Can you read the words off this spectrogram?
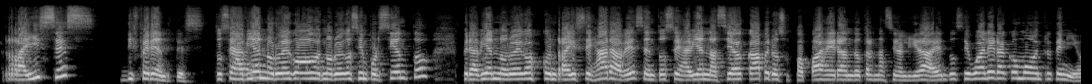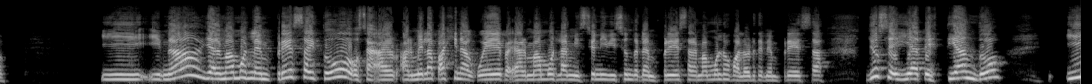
raíces diferentes. Entonces había noruegos, noruegos 100%, pero había noruegos con raíces árabes, entonces habían nacido acá, pero sus papás eran de otras nacionalidades, entonces igual era como entretenido. Y, nada, y armamos la empresa y todo, o sea, armé la página web, armamos la misión y visión de la empresa, armamos los valores de la empresa. Yo seguía testeando y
